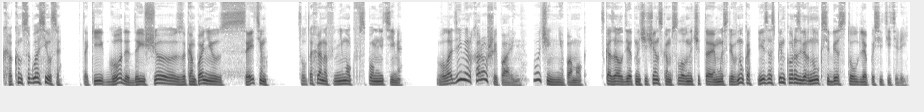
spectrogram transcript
Как он согласился? В такие годы, да еще за компанию с этим... Салтаханов не мог вспомнить имя. «Владимир хороший парень, очень мне помог», — сказал дед на чеченском, словно читая мысли внука, и за спинку развернул к себе стул для посетителей.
